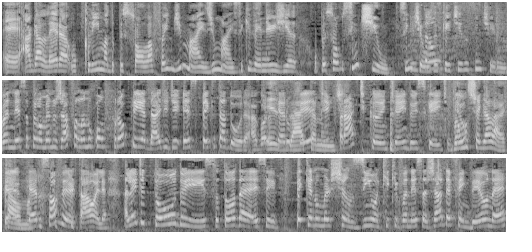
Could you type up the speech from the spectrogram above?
é, a galera, o clima do pessoal lá foi demais, demais. Tem que ver a energia. O pessoal sentiu, sentiu. Então, Os skatistas sentiram. Vanessa, pelo menos, já falando com propriedade de espectadora. Agora eu quero ver de praticante, hein, do skate, viu? Vamos chegar lá, Quero- calma. Quero só ver, tá? Olha, além de tudo isso, todo esse pequeno merchanzinho aqui que Vanessa já defendeu, né?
